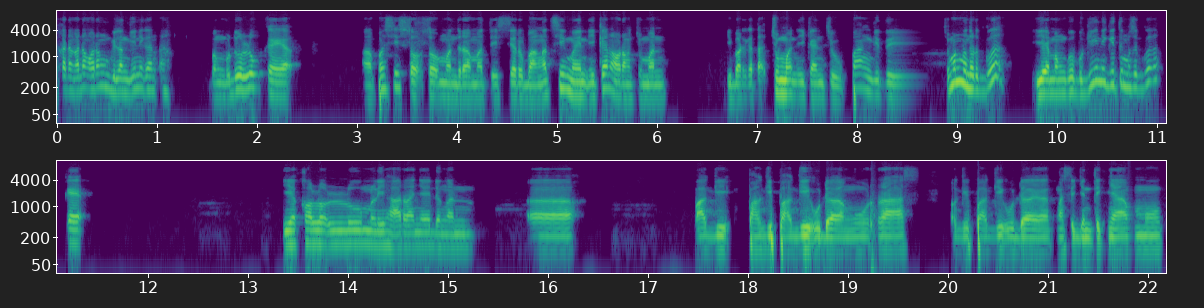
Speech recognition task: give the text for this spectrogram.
kadang-kadang orang bilang gini kan ah bang Budul lu kayak apa sih sok-sok mendramatisir banget sih main ikan orang cuman ibarat kata cuman ikan cupang gitu. Cuman menurut gua ya emang gue begini gitu maksud gue kayak ya kalau lu meliharanya dengan uh, pagi pagi-pagi udah nguras, pagi-pagi udah ngasih jentik nyamuk,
